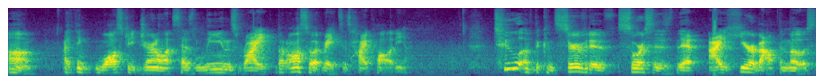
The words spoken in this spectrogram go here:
Um, I think Wall Street Journal, it says leans right, but also it rates as high quality. Two of the conservative sources that I hear about the most,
